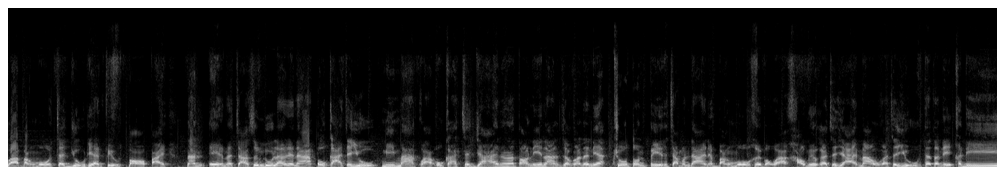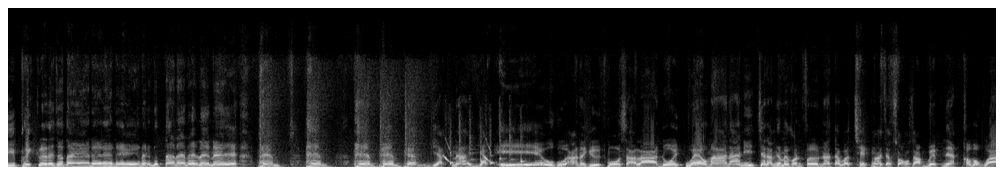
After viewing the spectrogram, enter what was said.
ว่าบางโมจะอยู่ที่แอนฟิลต่อไปนั่นเองนะจ๊ะ ซึ่งดูแล้วเนี่ยนะ โอกาสจะอยู่มีมากกว่าโอกาสจะย้ายแล้นะตอนนี้นะจากก่อนนั้นเนี่ยช่วงต้นปีถ้าจำมันได้เนี่ยบางโมเคยบอกว่าเขามีโอกาสจะย้ายมากโอกาสจะอยู่ แต่ตอนนี้คดีพลิกแล้วนะเจ้าแต่แพมแพม แพมแพมแพมยักษ์นะ ยักษ์เอวอันนั้นคือโมซาร่าโดยแววมาหน้านี้เจะดำยังไม่คอนเฟิร์มนะ แต่ว่าเช็คมาจาก 2-3 เว็บเนี่ยเขาบอกว่า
